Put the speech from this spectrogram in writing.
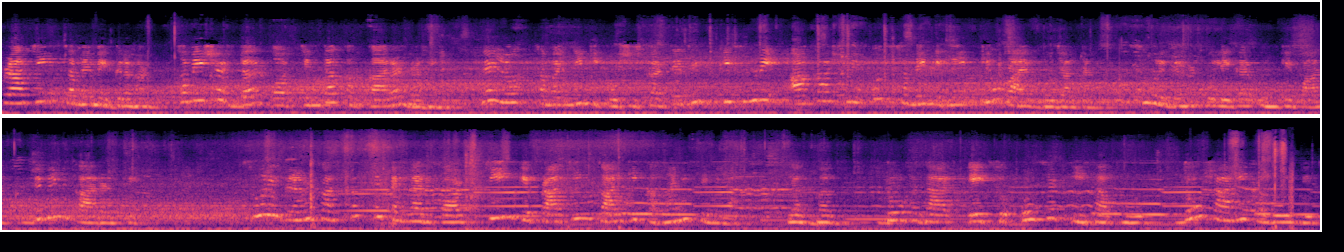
प्राचीन समय में ग्रहण हमेशा डर और चिंता का कारण रहे वे लोग समझने की कोशिश करते थे कि सूर्य आकाश में कुछ समय के लिए क्यों गायब हो जाता है। सूर्य ग्रहण को लेकर उनके पास विभिन्न कारण थे। सूर्य ग्रहण का सबसे पहला रिकॉर्ड चीन के प्राचीन काल की कहानी से मिला। लगभग दो हज़ार एक सौ उनसठ ईसा पूर्व, दो शाही खगोलविद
